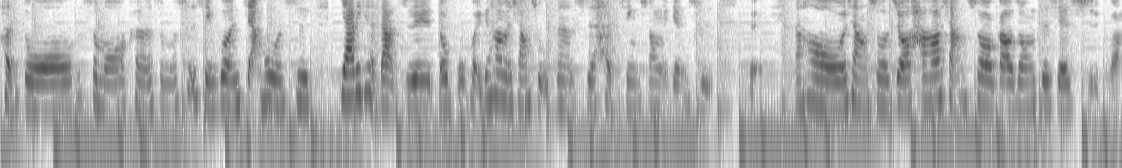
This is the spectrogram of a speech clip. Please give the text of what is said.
很多什么可能什么事情不能讲，或者是压力很大之类都不会。跟他们相处真的是很轻松的一件事。对，然后我想说，就好好享受高中这些时光，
